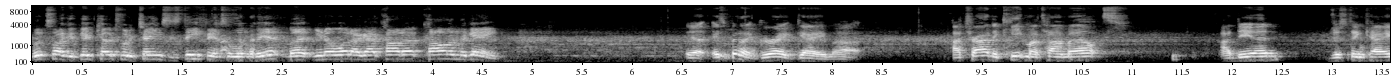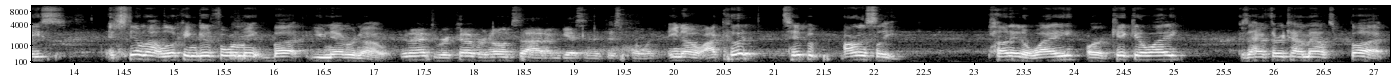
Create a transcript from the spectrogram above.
Looks like a good coach would have changed his defense a little bit, but you know what? I got caught up calling the game. Yeah, it's been a great game. Uh, I tried to keep my timeouts. I did, just in case. It's still not looking good for me, but you never know. Going to have to recover an onside, I'm guessing, at this point. You know, I could typically, honestly, punt it away or kick it away because I have three timeouts, but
